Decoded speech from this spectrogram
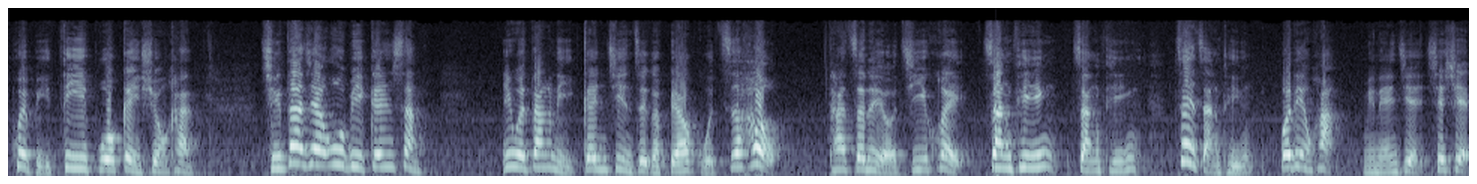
会比第一波更凶悍。请大家务必跟上，因为当你跟进这个标股之后，它真的有机会涨停、涨停再涨停。拨电话，明天见，谢谢。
